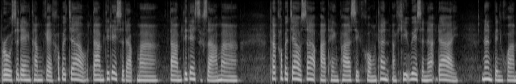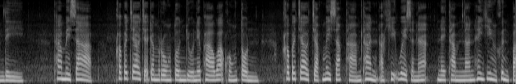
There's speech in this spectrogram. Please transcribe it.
โปรดแสดงธรรมแก่ข้าพเจ้าตามที่ได้สดับมา ตามที่ได้ศึกษามา ถ้าข้าพเจ้าทราบอาจแห่งภาสิทธิ์ของท่านอาคิเวสนะได้ นั่นเป็นความดี ถ้าไม่ทราบข้าพเจ้าจะดำรงตนอยู่ในภาวะของตนข้าพเจ้าจักไม่ซักถามท่านอคิเวสนะในธรรมนั้นให้ยิ่งขึ้นไป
